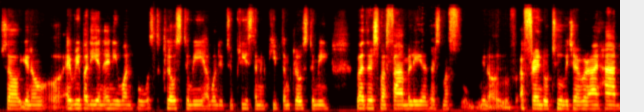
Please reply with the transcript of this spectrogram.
So, you know, everybody and anyone who was close to me, I wanted to please them and keep them close to me, whether it's my family or there's my, you know, a friend or two, whichever I had.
